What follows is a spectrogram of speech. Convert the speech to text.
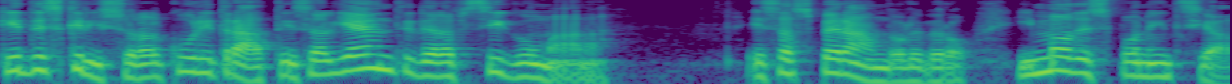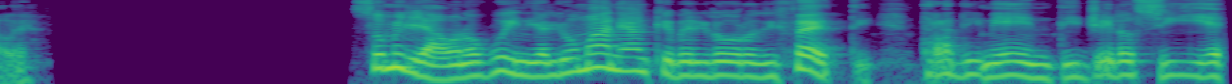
che descrissero alcuni tratti salienti della psiche umana, esasperandole però in modo esponenziale. Somigliavano quindi agli umani anche per i loro difetti, tradimenti, gelosie,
